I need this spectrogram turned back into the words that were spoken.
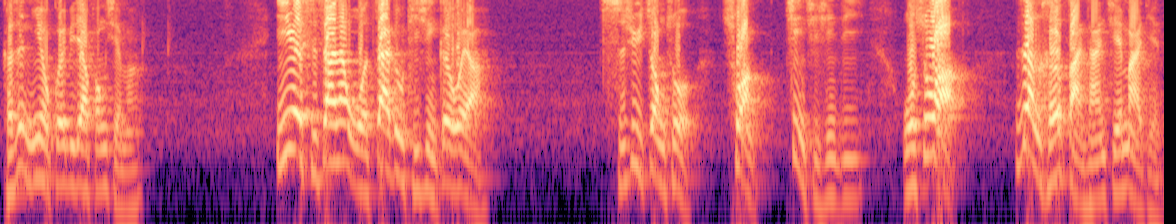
可是你有规避掉风险吗？一月十三呢，我再度提醒各位啊，持续重挫创近期新低，我说啊。任何反弹皆卖点。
